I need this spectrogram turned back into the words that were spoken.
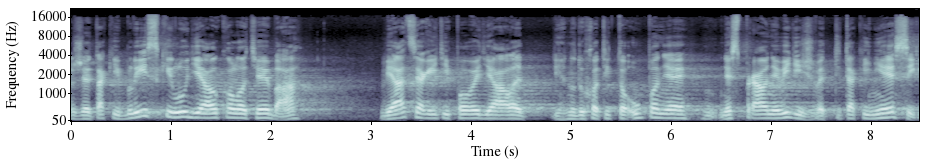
že takí blízki ľudia okolo teba, viacerí ti povedia, ale jednoducho ty to úplne nesprávne vidíš, veď ty taký nie si.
